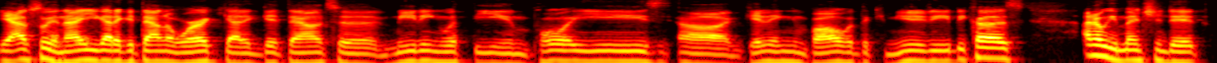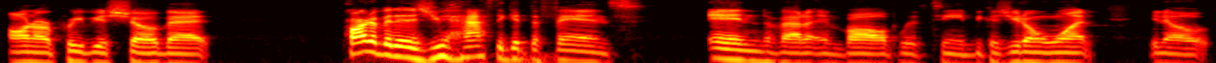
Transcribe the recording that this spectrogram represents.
Yeah, absolutely. Now you got to get down to work. You got to get down to meeting with the employees, uh, getting involved with the community. Because I know we mentioned it on our previous show that part of it is you have to get the fans in Nevada involved with the team because you don't want, you know,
